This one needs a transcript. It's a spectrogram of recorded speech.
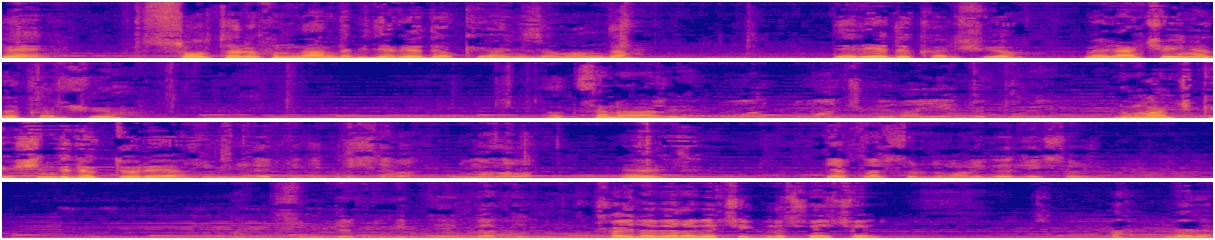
Ve sol tarafından da bir dere de akıyor aynı zamanda. Dereye de karışıyor. Melen çayına da karışıyor. Baksana abi. Duman, duman çıkıyor daha yeni döktü oraya. Duman çıkıyor. Şimdi döktü oraya. Şimdi döktü gitti işte bak dumana bak. Evet. Yaklaştır dumanı göreceksin hocam. Şimdi döktü gitti. Bak çayla beraber çek biraz şöyle çevir. Ah nere?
